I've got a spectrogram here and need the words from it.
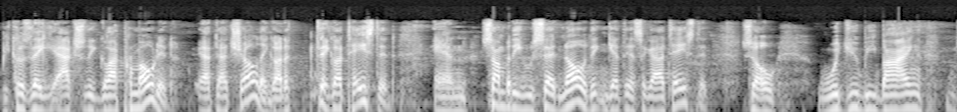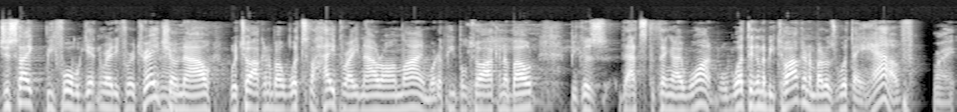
Because they actually got promoted at that show. They got it, they got tasted, and somebody who said no didn't get their cigar tasted. So. Would you be buying just like before we're getting ready for a trade show mm-hmm. now? We're talking about what's the hype right now online. What are people talking about? Because that's the thing I want. Well, what they're going to be talking about is what they have. Right.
